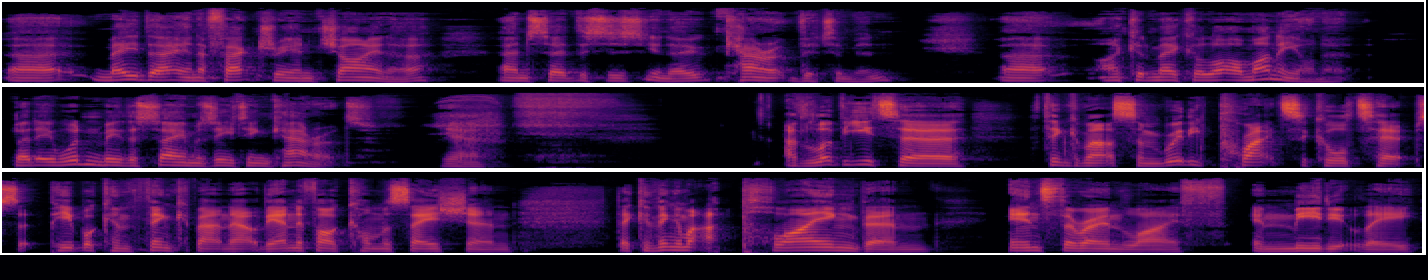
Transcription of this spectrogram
uh, made that in a factory in China, and said this is, you know, carrot vitamin, uh, I could make a lot of money on it. But it wouldn't be the same as eating carrots. Yeah. I'd love you to think about some really practical tips that people can think about now at the end of our conversation. They can think about applying them into their own life immediately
